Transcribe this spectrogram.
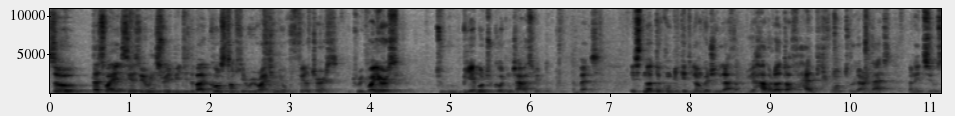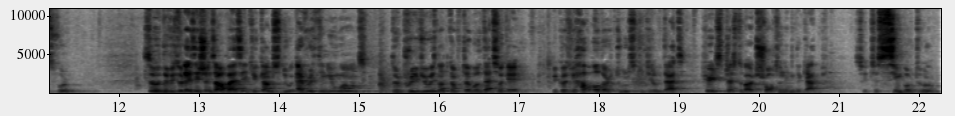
So that's why CSV rinse repeat is about constantly rewriting your filters. It requires to be able to code in JavaScript, but it's not a complicated language. You have a lot of help if you want to learn that, and it's useful. So the visualizations are basic, you can't do everything you want, the preview is not comfortable, that's okay, because you have other tools to deal with that. Here it's just about shortening the gap. So it's a simple tool.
